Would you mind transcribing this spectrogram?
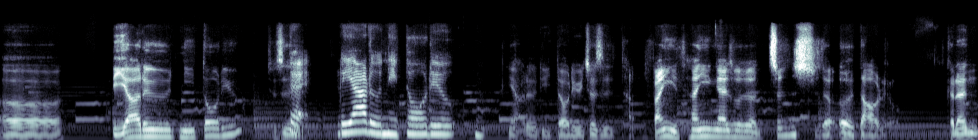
呃リアル二刀流，就是对リアル二刀流，リアル二刀流就是他翻译，他应该说是真实的二刀流。可能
